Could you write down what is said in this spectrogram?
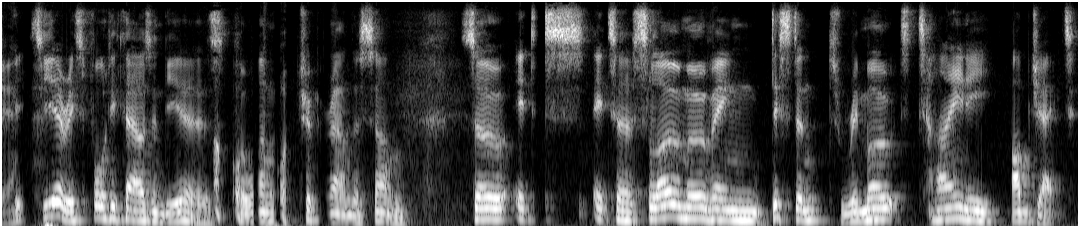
yeah. Its year is 40,000 years for one trip around the sun. So it's it's a slow-moving, distant, remote, tiny object,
